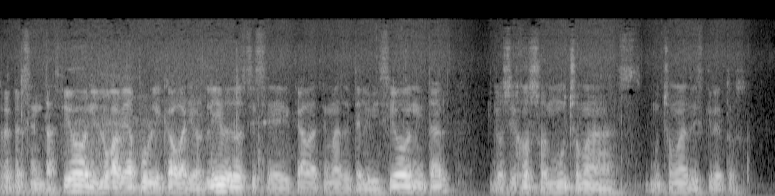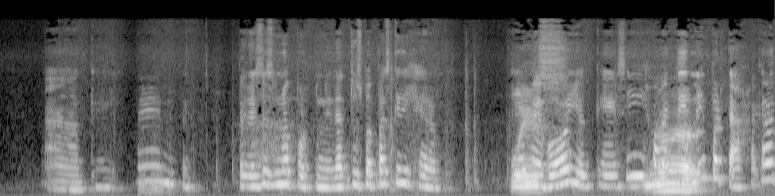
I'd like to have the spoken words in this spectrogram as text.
representación y luego había publicado varios libros y se dedicaba a temas de televisión y tal. Y los hijos son mucho más, mucho más discretos. Ah, ok. Bueno, pero esa es una oportunidad. ¿Tus papás qué dijeron? ¿Que Pues, ¿Me voy o qué? Sí, hijo, vete, no importa, acá.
